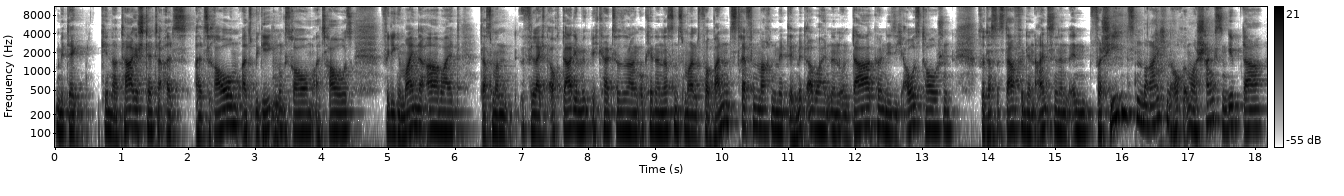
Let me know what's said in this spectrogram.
mit der Kindertagesstätte als, als Raum, als Begegnungsraum, als Haus für die Gemeindearbeit, dass man vielleicht auch da die Möglichkeit zu sagen, okay, dann lass uns mal ein Verbandstreffen machen mit den Mitarbeitenden und da können die sich austauschen, so dass es da für den Einzelnen in verschiedensten Bereichen auch immer Chancen gibt, da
